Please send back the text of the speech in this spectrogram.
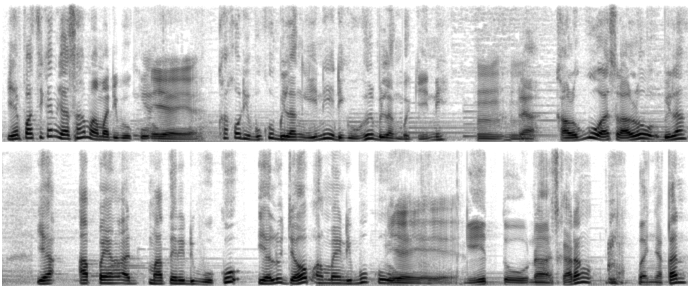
Ya pasti kan nggak sama sama di buku. Iya, iya. Kak kok di buku bilang gini, di Google bilang begini. Hmm, hmm. Nah, kalau gua selalu bilang ya apa yang ad- materi di buku, ya lu jawab sama yang di buku. Iya, iya, iya. Gitu. Nah, sekarang banyak kan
